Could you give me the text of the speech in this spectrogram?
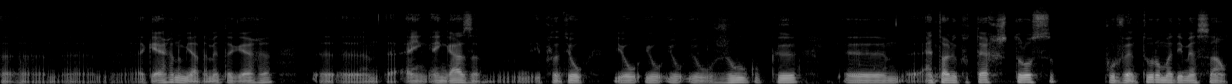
a, a, a guerra, nomeadamente a guerra em, em, Gaza. E, portanto, eu, eu, eu, eu julgo que António Guterres trouxe, porventura, uma dimensão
